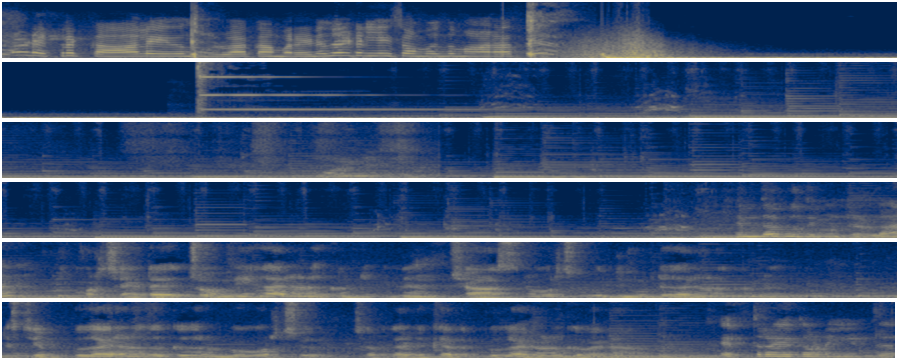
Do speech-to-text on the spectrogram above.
അവിടെ എത്ര കാലം ഇതൊന്നും ഒഴിവാക്കാൻ പറയണത് എന്നിട്ടല്ലേ ഈ ചുമന്ന് മാറാത്ത? എന്താ ബുദ്ധിമുട്ടുള്ള? കുറച്ചായിട്ട് ചുമയും കാര്യങ്ങളൊക്കെ ഉണ്ട്. പിന്നെ ശ്വാസത്തിന് കുറച്ച് ബുദ്ധിമുട്ട് കാര്യങ്ങളൊക്കെ ഉണ്ട്. സ്റ്റെപ്പ് കാര്യങ്ങളൊക്കെ കയറുമ്പോൾ കുറച്ച് ചെറുതായിട്ട് കിതപ്പ് കാര്യങ്ങളൊക്കെ വരാം. എത്രയായി തുടങ്ങിയിട്ട്?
